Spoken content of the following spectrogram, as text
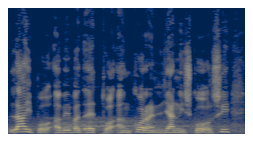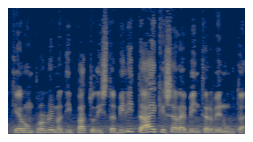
L'AIPO aveva detto ancora negli anni scorsi che era un problema di patto di stabilità e che sarebbe intervenuta.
